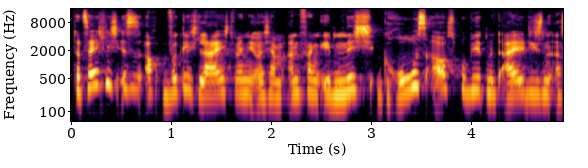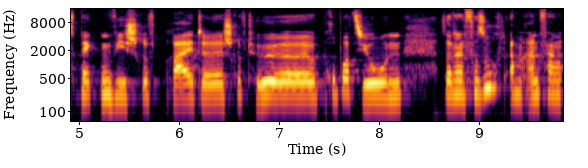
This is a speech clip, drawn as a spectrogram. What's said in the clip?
Tatsächlich ist es auch wirklich leicht, wenn ihr euch am Anfang eben nicht groß ausprobiert mit all diesen Aspekten wie Schriftbreite, Schrifthöhe, Proportionen, sondern versucht am Anfang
